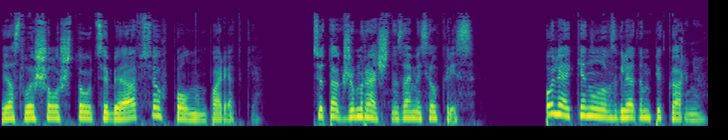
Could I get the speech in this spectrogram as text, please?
«Я слышал, что у тебя все в полном порядке». Все так же мрачно заметил Крис. Поля окинула взглядом пекарню.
